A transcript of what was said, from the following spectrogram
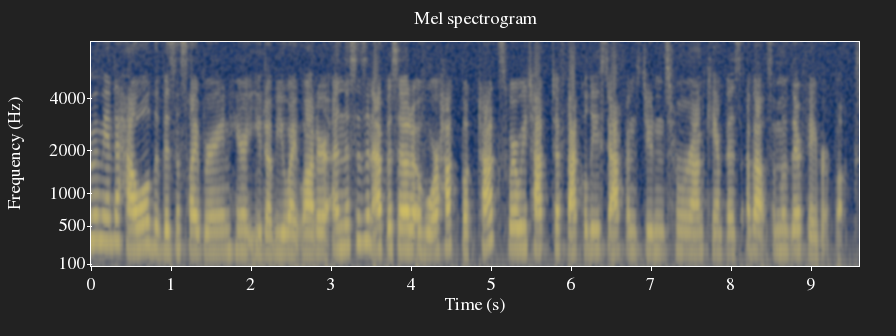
Amanda Howell, the business librarian here at UW Whitewater, and this is an episode of Warhawk Book Talks where we talk to faculty, staff, and students from around campus about some of their favorite books.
